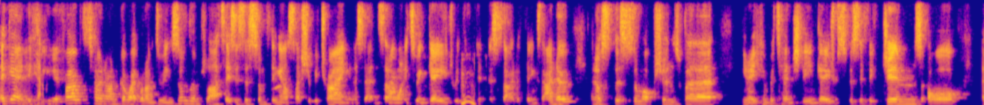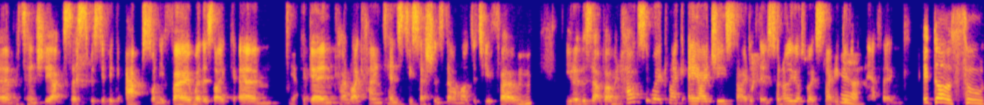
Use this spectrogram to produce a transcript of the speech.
Again, if yeah. you know, if I were to turn around and go, right, well, I'm doing Zumba and Pilates, is there something else I should be trying in a sense? And I wanted to engage with mm. the fitness side of things. I know, I know there's some options where you know you can potentially engage with specific gyms or um, potentially access specific apps on your phone where there's like um, yeah. again kind of like high intensity sessions downloaded to your phone mm-hmm. you know there's that but i mean how does it work in like aig side of things so i know yours works slightly yeah. differently i think it does so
